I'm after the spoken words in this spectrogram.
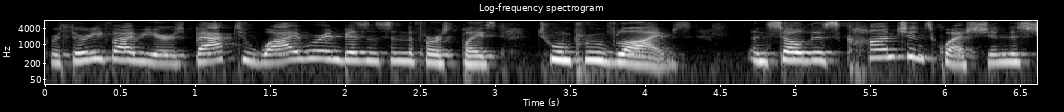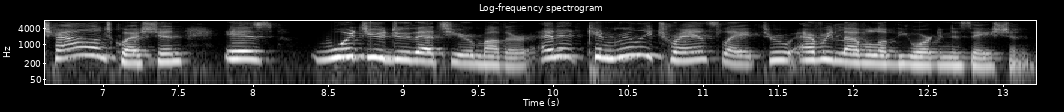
for 35 years back to why we're in business in the first place to improve lives. And so, this conscience question, this challenge question is would you do that to your mother? And it can really translate through every level of the organization.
